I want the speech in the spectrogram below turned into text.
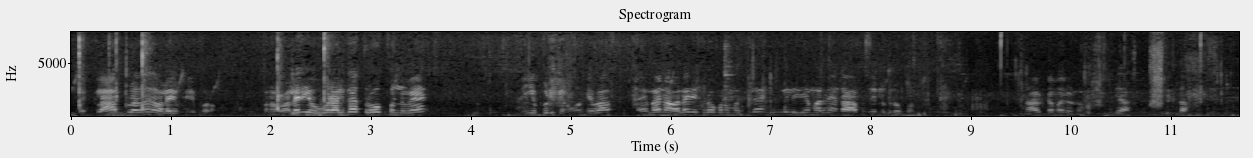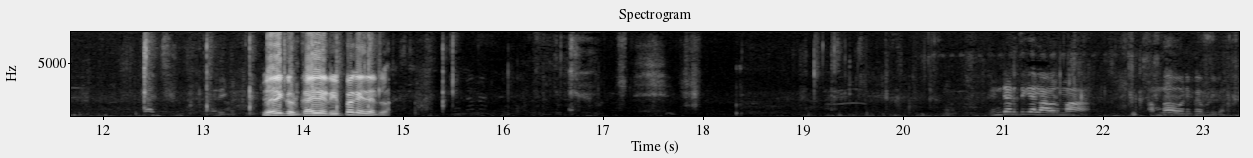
இந்த கிளாப்பில் தான் வளைய பிடிக்க போகிறோம் இப்போ நான் வளரியை ஒவ்வொரு ஆளுக்காக த்ரோ பண்ணுவேன். நீங்கள் பிடிக்கணும் ஓகேவா அதே மாதிரி நான் வளரியை த்ரோ பண்ண பட்சத்தில் நீங்களும் இதே மாதிரி தான் என் ஆப்போசிட்டில் த்ரோ பண்ணணும். நான் விட்ட மாதிரி விடணும் சரியா? இதுதான். Catch very good very good இப்போ கை தட்டலாம் இந்த இடத்துக்கே எல்லாம் வருமா? அம்மா ஓடி போய் பிடிக்கணும்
